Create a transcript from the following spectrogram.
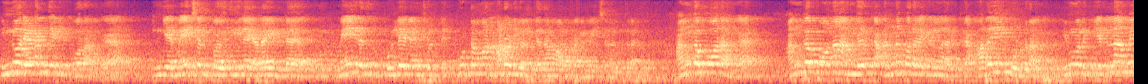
இன்னொரு இடம் தேடி போறாங்க. இங்க மேய்ச்சல் பகுதியில இடம் இல்லை. மேய்றதுக்கு புள்ளை இல்லைன்னு சொல்லிட்டு கூட்டமா நாடோடிகளுக்கு தான் வாழ்றாங்க மேய்ச்சல் இடத்துல அங்க போறாங்க. அங்க போனா அங்க இருக்க அன்னப்பறவைகள்லாம் இருக்கு அதையும் கொள்றாங்க. இவங்களுக்கு எல்லாமே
